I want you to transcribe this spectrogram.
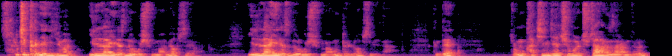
솔직한 얘기지만 인라인에서 놀고 싶은 마음이 없어요. 인라인에서 놀고 싶은 마음은 별로 없습니다. 근데 좀 같이 이제 춤을 추자하는 사람들은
